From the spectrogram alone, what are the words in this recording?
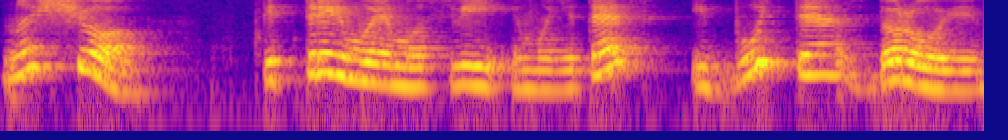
Ну що, підтримуємо свій імунітет і будьте здорові!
